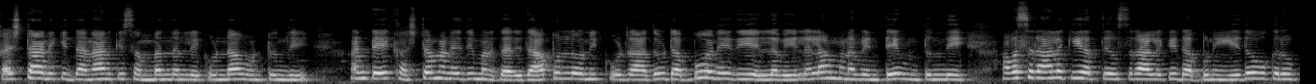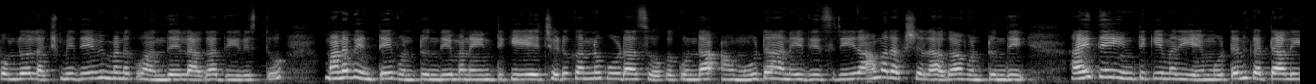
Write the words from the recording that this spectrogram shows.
కష్టానికి ధనానికి సంబంధం లేకుండా ఉంటుంది. అంటే కష్టం అనేది మన దరిదాపుల్లోని కూడా రాదు. డబ్బు అనేది ఎల్లవేళలా మన వెంటే ఉంటుంది. అవసరాలకి అత్యవసరాలకి డబ్బుని ఏదో ఒక రూపంలో లక్ష్మీదేవి మనకు అందేలాగా దీవిస్తూ మన వెంటే ఉంటుంది. మన ఇంటికి ఏ చెడు కన్ను కూడా సోకకుండా ఆ మూట అనేది శ్రీరామ రక్షలాగా ఉంటుంది. అయితే ఇంటికి మరి ఏ మూటను కట్టాలి?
